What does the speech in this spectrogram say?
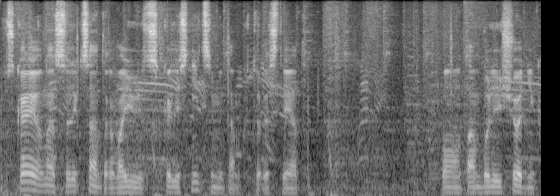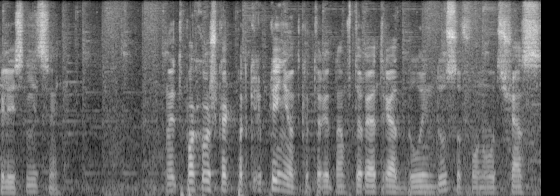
пускай у нас Александр воюет с колесницами там, которые стоят. По-моему, там были еще одни колесницы. Но это похоже как подкрепление, вот, которое там второй отряд был индусов, он вот сейчас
